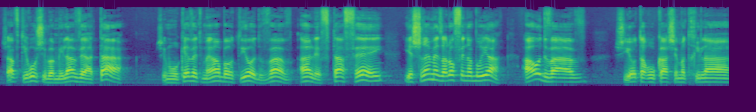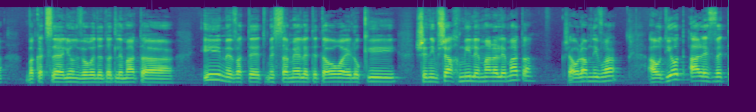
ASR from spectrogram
עכשיו תראו שבמילה ואתה, שמורכבת מארבע אותיות ו', א', ת', ה', יש רמז על אופן הבריאה. העוד ו', שהיא אות ארוכה שמתחילה בקצה העליון ויורדת עד למטה, היא מבטאת, מסמלת את האור האלוקי שנמשך מלמעלה למטה, כשהעולם נברא. האותיות א' ות'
